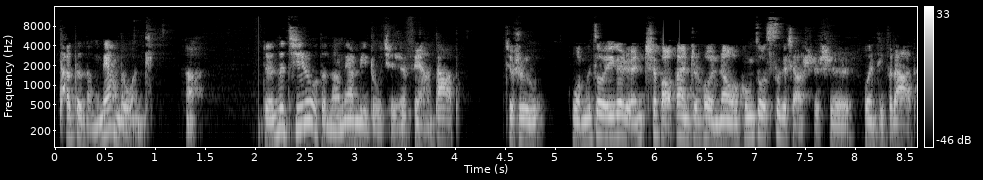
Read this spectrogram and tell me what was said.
它的能量的问题啊。人的肌肉的能量密度其实非常大的，就是我们作为一个人吃饱饭之后，你让我工作四个小时是问题不大的。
